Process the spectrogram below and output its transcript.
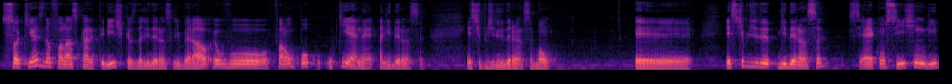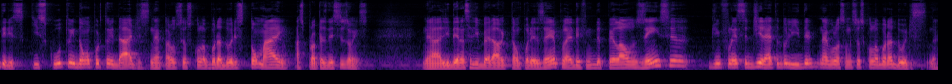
Só que antes de eu falar as características da liderança liberal, eu vou falar um pouco o que é, né, a liderança. Esse tipo de liderança. Bom, é... esse tipo de liderança é, consiste em líderes que escutam e dão oportunidades né, para os seus colaboradores tomarem as próprias decisões. Né, a liderança liberal, então, por exemplo, é definida pela ausência de influência direta do líder na evolução dos seus colaboradores, né?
